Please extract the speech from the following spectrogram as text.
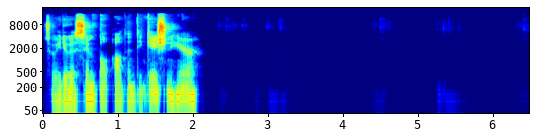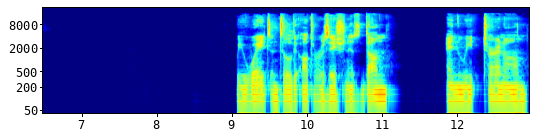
So we do a simple authentication here. We wait until the authorization is done and we turn on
